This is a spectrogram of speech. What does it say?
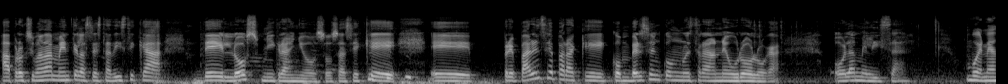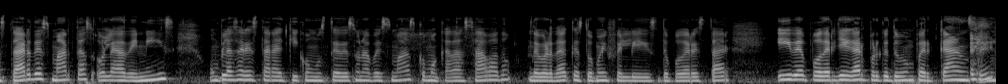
aproximadamente las estadísticas de los migrañosos. Así es que eh, prepárense para que conversen con nuestra neuróloga. Hola, Melissa. Buenas tardes, Martas. Hola, Denise. Un placer estar aquí con ustedes una vez más, como cada sábado. De verdad que estoy muy feliz de poder estar y de poder llegar porque tuve un percance.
